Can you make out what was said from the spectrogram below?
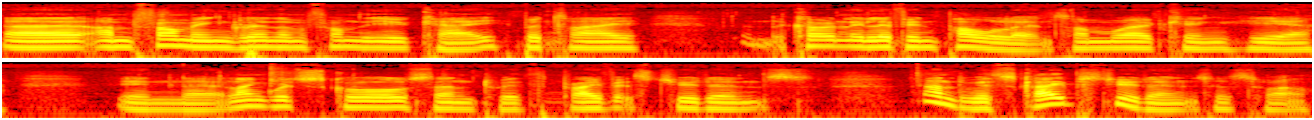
Uh, I'm from England. I'm from the UK, but I currently live in Poland. So I'm working here in uh, language schools and with private students and with Skype students as well.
